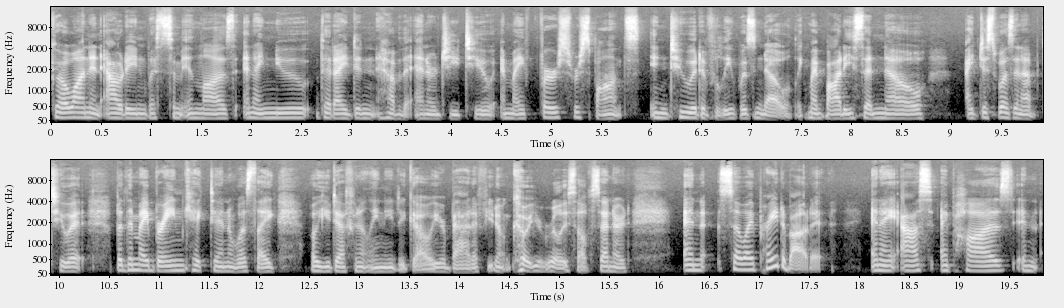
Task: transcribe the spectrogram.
go on an outing with some in laws, and I knew that I didn't have the energy to. And my first response intuitively was no. Like my body said no. I just wasn't up to it. But then my brain kicked in and was like, oh, you definitely need to go. You're bad if you don't go. You're really self centered. And so I prayed about it. And I asked, I paused and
